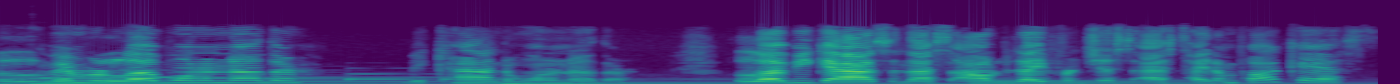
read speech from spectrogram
remember, love one another. Be kind to one another. Love you guys, and that's all today for Just Ask Tatum Podcast.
